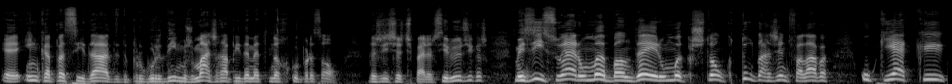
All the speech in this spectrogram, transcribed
eh, incapacidade de progredirmos mais rapidamente na recuperação das listas de espera cirúrgicas, mas isso era uma bandeira, uma questão que toda a gente falava. O que é que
